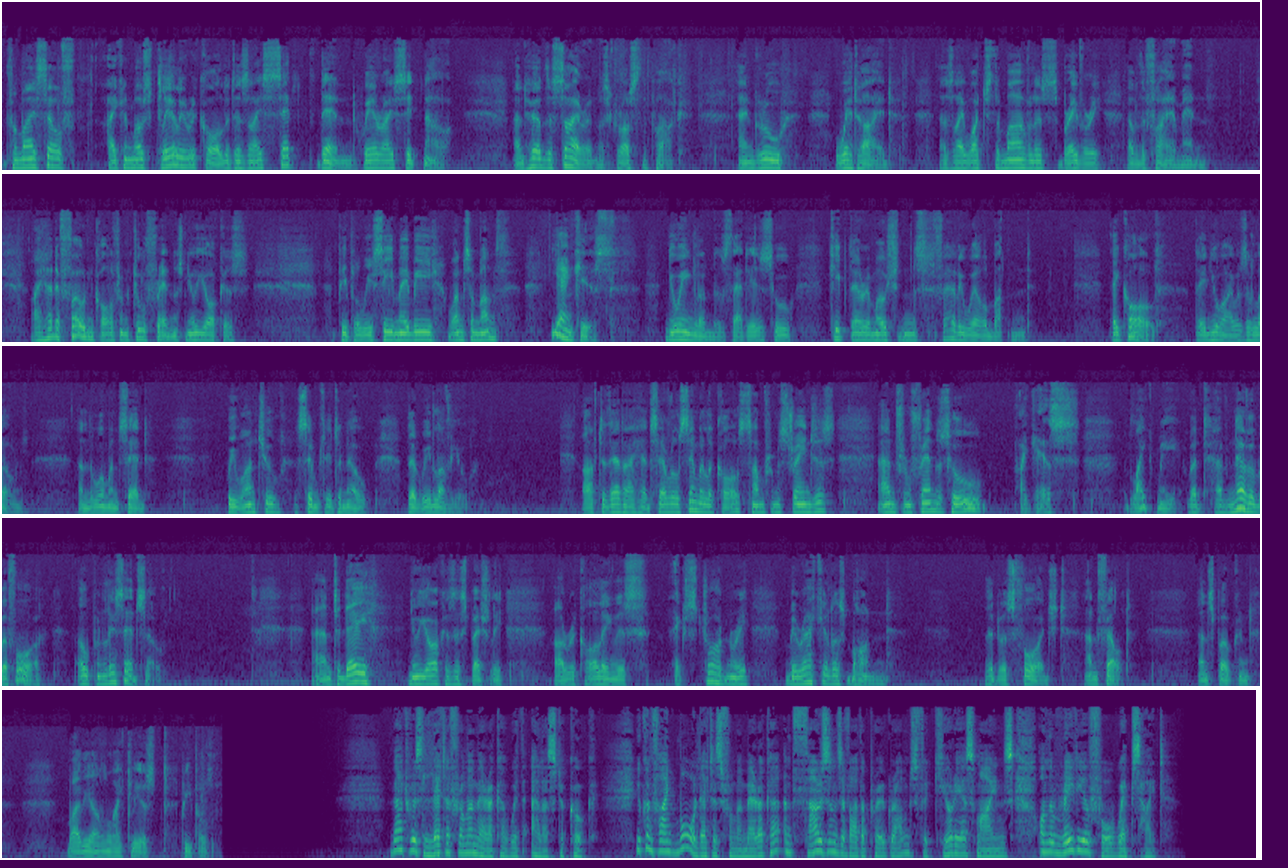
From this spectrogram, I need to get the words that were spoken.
For myself, I can most clearly recall that as I sat then where I sit now, and heard the sirens cross the park, and grew wet-eyed as I watched the marvelous bravery of the firemen. I had a phone call from two friends, New Yorkers, people we see maybe once a month, Yankees, New Englanders, that is, who keep their emotions fairly well buttoned. They called. They knew I was alone. And the woman said, We want you simply to know that we love you. After that, I had several similar calls, some from strangers and from friends who, I guess, like me, but have never before openly said so. And today, New Yorkers especially are recalling this extraordinary, miraculous bond that was forged and felt and spoken by the unlikeliest people. That was Letter from America with Alistair Cooke. You can find more Letters from America and thousands of other programs for curious minds on the Radio 4 website.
